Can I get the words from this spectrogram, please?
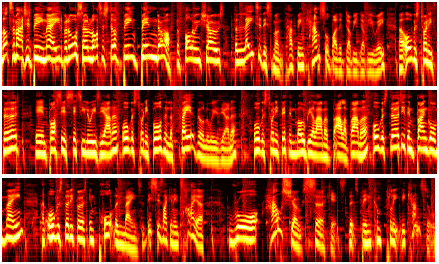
Lots of matches being made, but also lots of stuff being binned off. The following shows for later this month have been cancelled by the WWE. Uh, August 23rd in Bossier City, Louisiana. August 24th in Fayetteville, Louisiana. August 25th in Mobile, Alabama. August 30th in Bangor, Maine. And August 31st in Portland, Maine. So this is like an entire Raw house show circuit that's been completely cancelled.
